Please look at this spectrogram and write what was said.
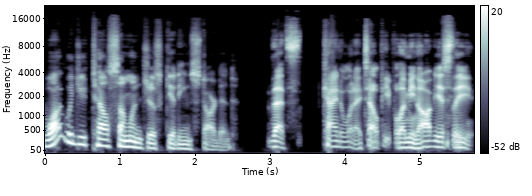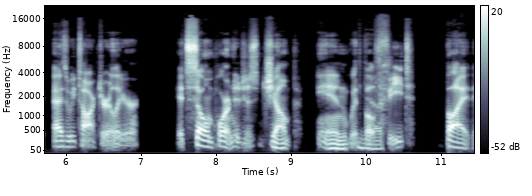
What would you tell someone just getting started? That's kind of what I tell people. I mean, obviously, as we talked earlier, it's so important to just jump in with both yes. feet, but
